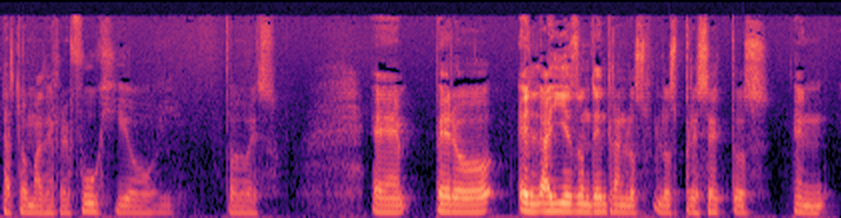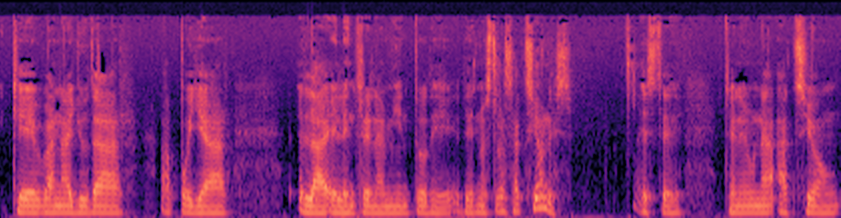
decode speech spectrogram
la toma de refugio y todo eso. Eh, pero ahí es donde entran los, preceptos en, que van a ayudar, apoyar el entrenamiento de, de, nuestras acciones. Este, tener una acción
